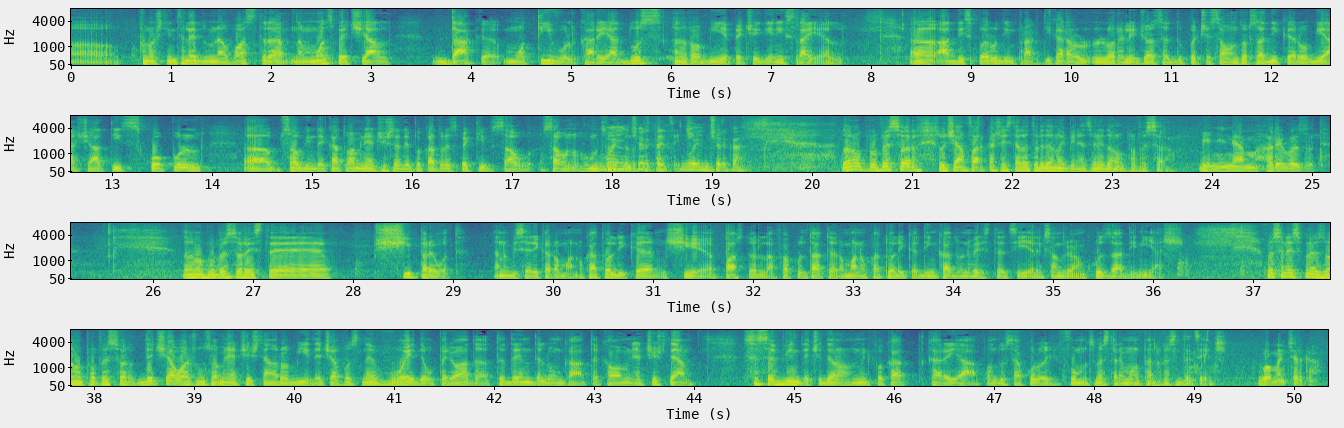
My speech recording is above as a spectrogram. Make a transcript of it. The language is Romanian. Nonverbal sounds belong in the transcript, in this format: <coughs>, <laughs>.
cunoștințele dumneavoastră, în mod special, dacă motivul care i-a dus în robie pe cei din Israel a dispărut din practicarea lor religioasă după ce s-au întors, adică robia și-a atins scopul, s-au vindecat oamenii aceștia de păcatul respectiv sau, sau nu. Vă mulțumesc voi încerca, pentru că Voi încerca. Domnul profesor Lucian Farcaș este alături de noi. Bine ați venit, domnul profesor. Bine ne-am revăzut. Domnul profesor este și preot în Biserica Romano-Catolică și pastor la Facultatea Romano-Catolică din cadrul Universității Alexandru Ioan Cuza din Iași. Vreau să ne spuneți, domnul profesor, de ce au ajuns oamenii aceștia în robii, de ce a fost nevoie de o perioadă atât de îndelungată ca oamenii aceștia să se vindece de un anumit păcat care i-a condus acolo. Vă mulțumesc tare mult pentru că sunteți aici. Vom încerca.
